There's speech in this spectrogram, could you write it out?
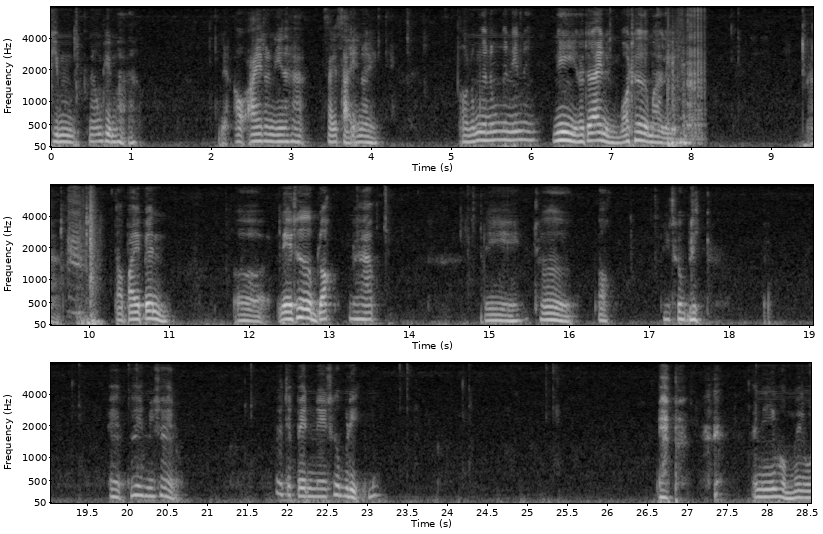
พิมพ์ไม่ต้องพิมพ์หาเนี่ยเอาไอตรงนี้นะฮะใสๆหน่อย เอาน้ำเงินน้ำเงินนิดนึง นี่เราจะได้หนึ่งวอเตอร์มาเลยอ่าต่อไปเป็น เอ่อเนเธอร์บล็อกนะครับเนเธอร์บล็อกเนเธอร์บลิกเอ๊ะเฮ้ยไม่ใช่หรอกน่าจะเป็นเนเธอร์บลิกมั้งแบบอันนี้ผมไม่รู้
